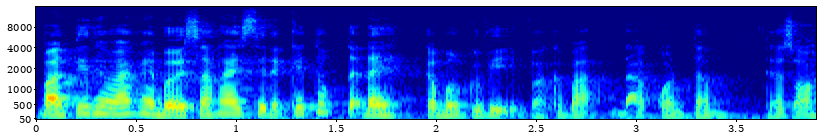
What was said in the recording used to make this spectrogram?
Bản tin theo ngày mới sáng nay xin được kết thúc tại đây. Cảm ơn quý vị và các bạn đã quan tâm theo dõi.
